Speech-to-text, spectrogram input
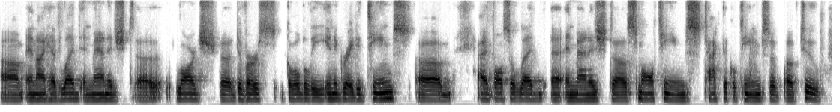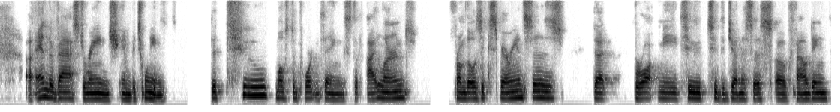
Um, and I have led and managed uh, large, uh, diverse, globally integrated teams. Um, I've also led uh, and managed uh, small teams, tactical teams of, of two, uh, and the vast range in between. The two most important things that I learned from those experiences that brought me to to the genesis of founding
